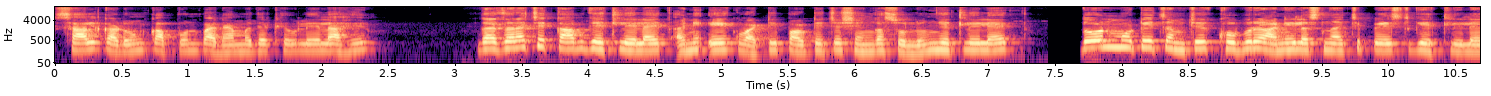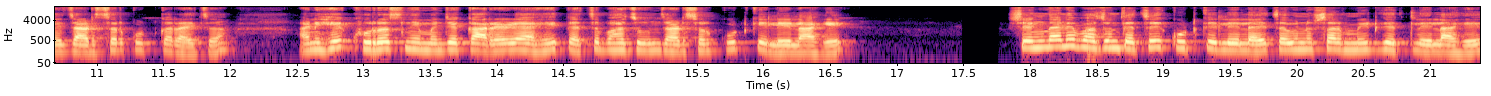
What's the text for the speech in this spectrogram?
साल काढून कापून पाण्यामध्ये ठेवलेला आहे. गाजराचे काप घेतलेले आहेत आणि एक वाटी पावट्याच्या शेंगा सोलून घेतलेल्या आहेत. दोन मोठे चमचे खोबरं आणि लसणाची पेस्ट घेतलेली आहे जाडसर कूट करायचं. आणि हे खुरसणे म्हणजे कारळे आहे त्याचं भाजून जाडसर कूट केलेलं आहे. शेंगदाणे भाजून त्याचंही कूट केलेलं आहे चवीनुसार मीठ घेतलेलं आहे.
